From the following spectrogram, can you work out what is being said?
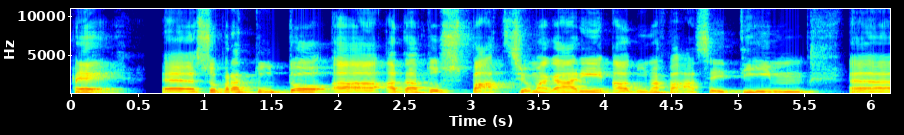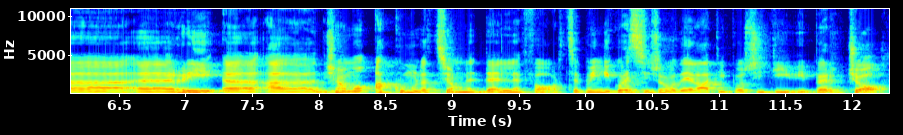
E eh, soprattutto ha, ha, dato spazio magari ad una fase di mm, eh, eh, ri, eh, diciamo, accumulazione delle forze. Quindi questi sono dei lati positivi. Perciò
